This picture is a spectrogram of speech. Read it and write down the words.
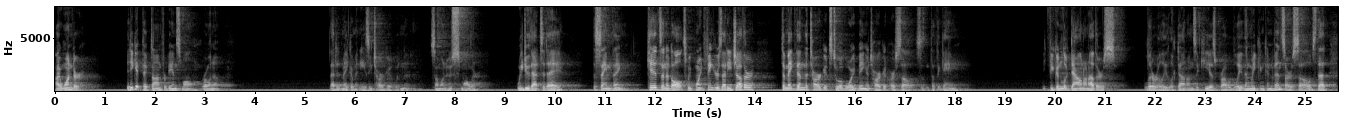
I wonder, did he get picked on for being small growing up? That'd make him an easy target, wouldn't it? someone who's smaller. We do that today, the same thing. Kids and adults, we point fingers at each other to make them the targets to avoid being a target ourselves. Isn't that the game? If you can look down on others, literally look down on Zacchaeus probably, then we can convince ourselves that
